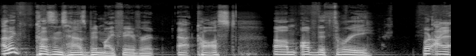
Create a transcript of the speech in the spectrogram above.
I think Cousins has been my favorite at cost um, of the three, but I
